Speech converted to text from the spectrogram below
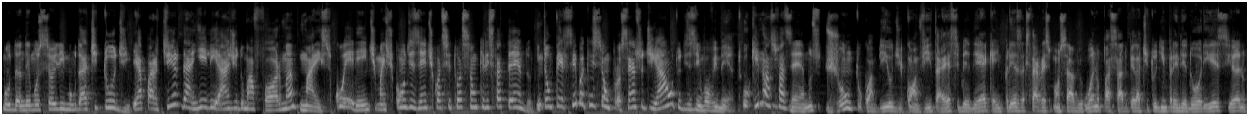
mudando a emoção, ele muda a atitude. E a partir daí, ele age de uma forma mais coerente, mais condizente com a situação que ele está tendo. Então, perceba que isso é um processo de autodesenvolvimento. O que nós fazemos, junto com a Build, com a Vita, a SBDE, que é a empresa que está responsável o ano passado pela atitude empreendedora e esse ano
